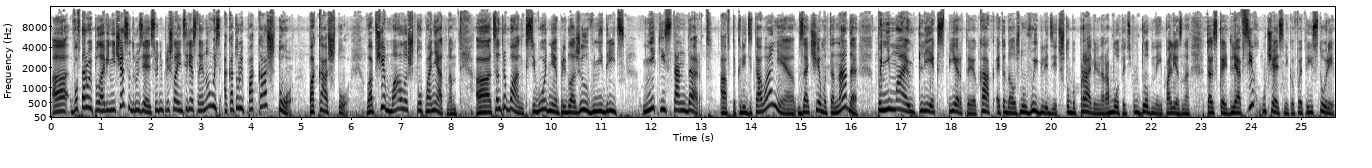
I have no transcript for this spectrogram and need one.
А, во второй половине часа, друзья, сегодня пришла интересная новость, о которой пока что Пока что. Вообще мало что понятно. А, Центробанк сегодня предложил внедрить некий стандарт автокредитования. Зачем это надо? Понимают ли эксперты, как это должно выглядеть, чтобы правильно работать, удобно и полезно, так сказать, для всех участников этой истории?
